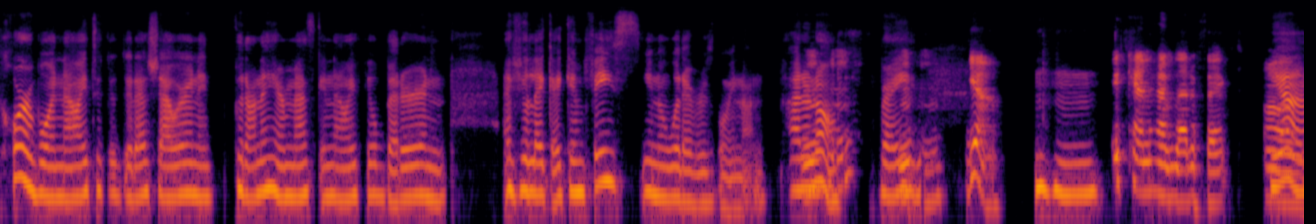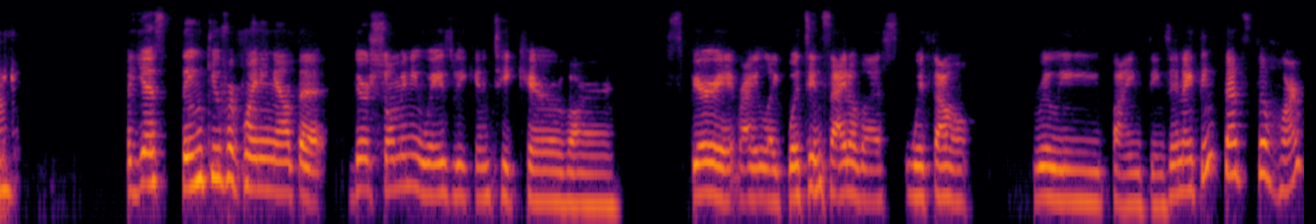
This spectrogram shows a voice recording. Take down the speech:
horrible. And now I took a good ass shower and I put on a hair mask and now I feel better and I feel like I can face, you know, whatever's going on. I don't know, Mhm, right? mhm. yeah hmm it can have that effect Yeah. But yes thank you for pointing out that there's so many ways we can take care of our spirit right like what's inside of us without really buying things. And I think that's the hard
